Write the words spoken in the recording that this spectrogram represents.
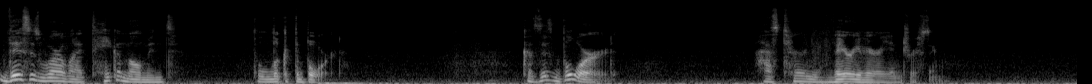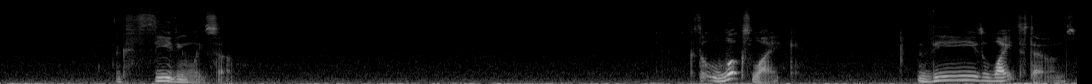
This is where I want to take a moment to look at the board. Because this board has turned very, very interesting exceedingly so. Because it looks like these white stones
